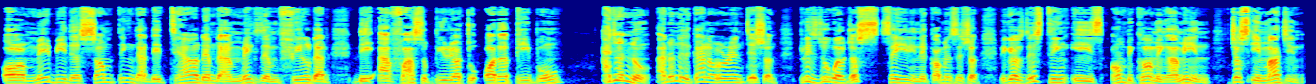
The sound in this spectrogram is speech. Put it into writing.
or maybe there's something that they tell them that makes them feel that they are far superior to other people? I don't know. I don't know the kind of orientation. Please do well. Just say it in the comment section because this thing is unbecoming. I mean, just imagine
